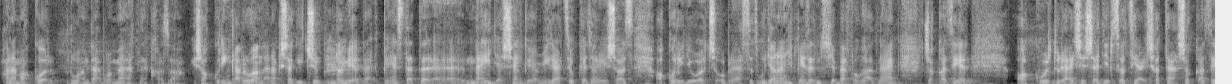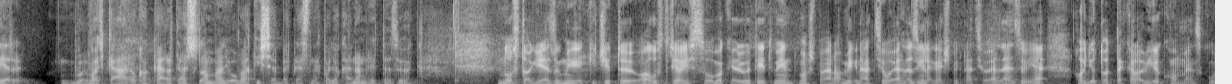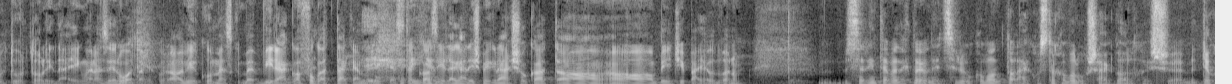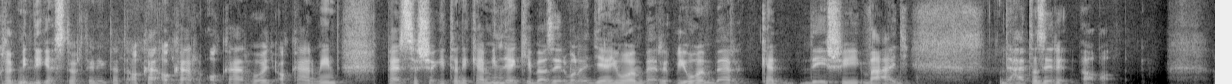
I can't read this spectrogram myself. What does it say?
hanem akkor Ruandából mehetnek haza. És akkor inkább Ruandának segítsünk, mm. érdek pénzt, tehát eh, ne higgye senki, hogy a migrációkezelés az akkor így olcsóbb lesz. Tehát ugyanannyi pénzet, mint hogyha befogadnánk, csak azért a kulturális és egyéb szociális hatások azért vagy károk, akár a társadalomban jóval kisebbek lesznek, vagy akár nem létezők. Nosztalgiázunk még egy kicsit. Ausztria is szóba került itt, mint most már a migráció ellen, az illegális migráció ellenzője. Hogy jutottak el a Willkommens kultúrtól idáig? Mert azért volt, amikor a Willkommens virággal fogadták, emlékeztek Igen. az illegális migránsokat a, a Bécsi pályaudvaron szerintem ennek nagyon egyszerű oka van, találkoztak a valósággal, és gyakorlatilag mindig ez történik, tehát akár, akár, akár hogy, akár mint persze segíteni kell, mindenkiben azért van egy ilyen jó, ember, jó emberkedési vágy, de hát azért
